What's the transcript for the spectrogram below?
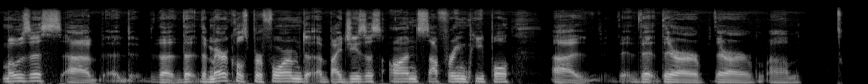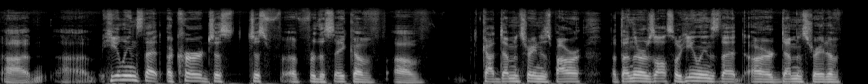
Moses, uh, the, the, the miracles performed by Jesus on suffering people, uh, th- th- there are there are um, uh, uh, healings that occur just just f- for the sake of of God demonstrating His power, but then there's also healings that are demonstrative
